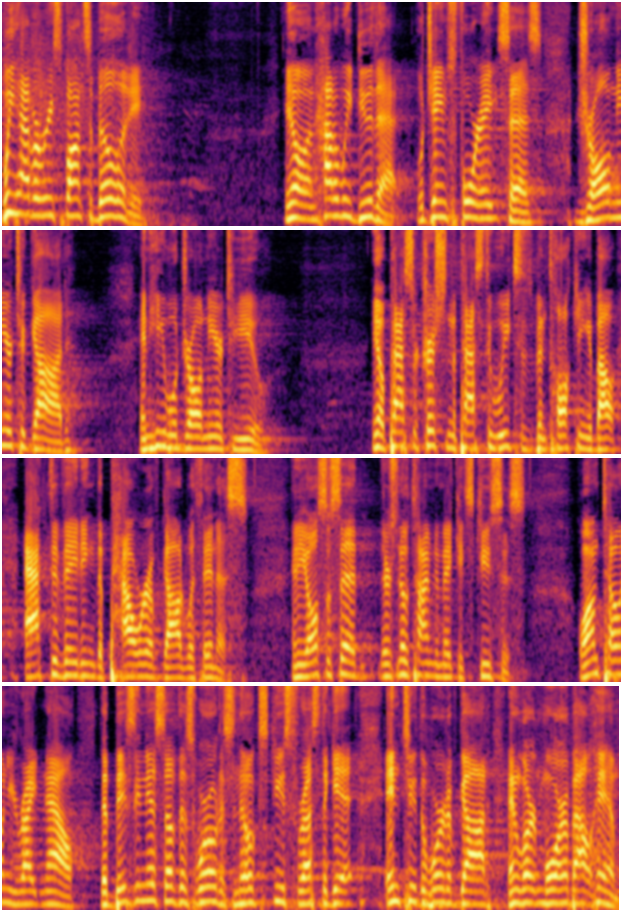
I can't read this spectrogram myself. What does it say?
We have a responsibility. You know, and how do we do that? Well, James 4 8 says, Draw near to God, and he will draw near to you. You know, Pastor Christian, the past two weeks, has been talking about activating the power of God within us. And he also said, There's no time to make excuses. Well, I'm telling you right now, the busyness of this world is no excuse for us to get into the Word of God and learn more about Him.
